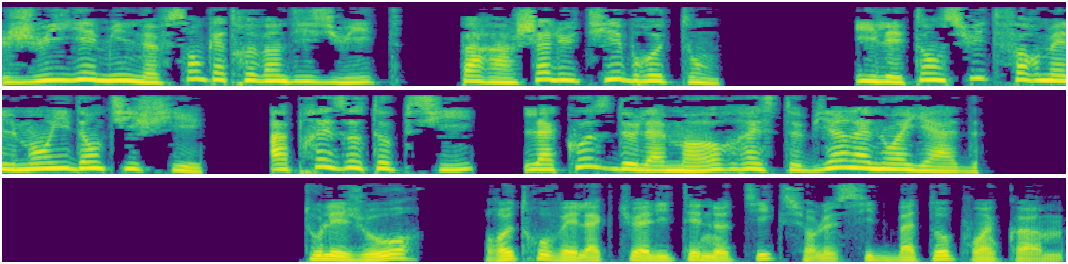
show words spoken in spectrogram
juillet 1998, par un chalutier breton. Il est ensuite formellement identifié. Après autopsie, la cause de la mort reste bien la noyade. Tous les jours, retrouvez l'actualité nautique sur le site bateau.com.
